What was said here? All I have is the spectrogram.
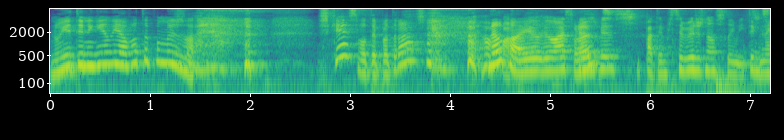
Não ia ter ninguém ali à volta para me ajudar. Esquece, voltei para trás. Não, pá, eu, eu acho que às Pronto. vezes pá, temos de saber os nossos limites, né?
